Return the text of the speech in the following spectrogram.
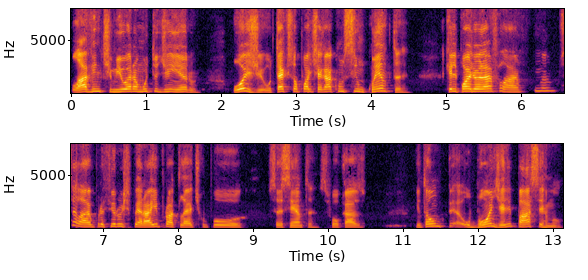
Lá, 20 mil era muito dinheiro. Hoje, o Textor pode chegar com 50 que ele pode olhar e falar, sei lá, eu prefiro esperar ir para o Atlético por 60, se for o caso. Então, o bonde, ele passa, irmão.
